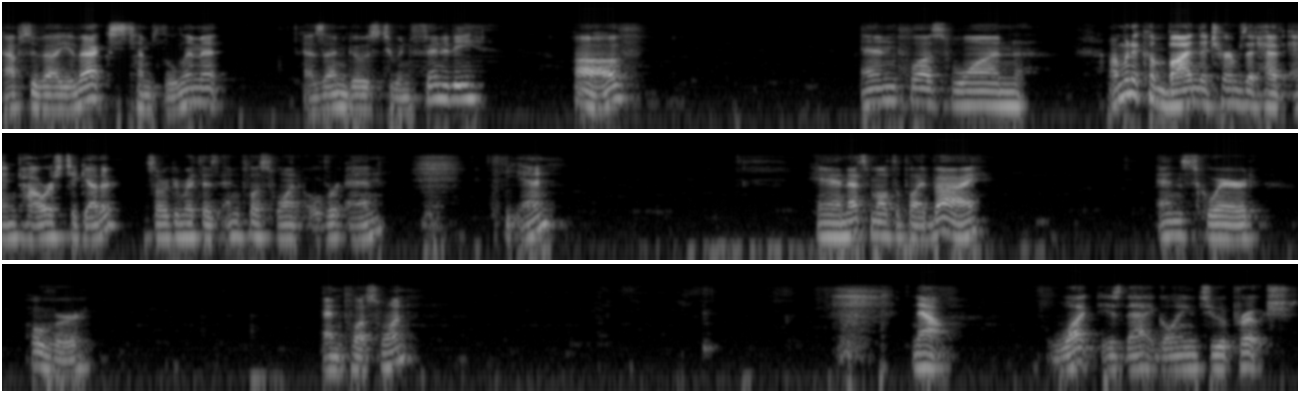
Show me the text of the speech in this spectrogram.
absolute value of x times the limit as n goes to infinity of n plus 1. I'm going to combine the terms that have n powers together. So we can write this n plus 1 over n the n. And that's multiplied by n squared over n plus 1. Now, what is that going to approach?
